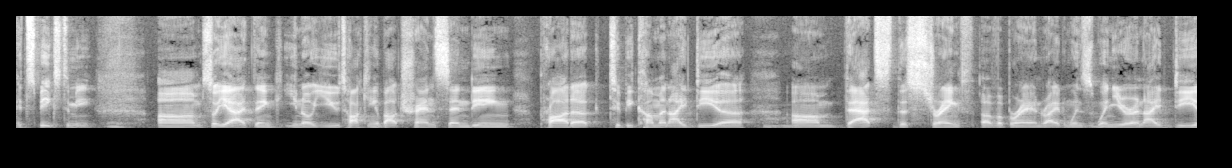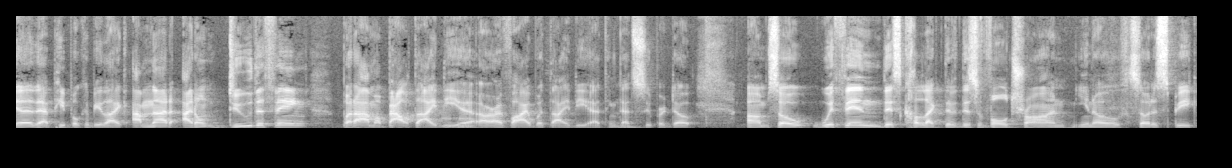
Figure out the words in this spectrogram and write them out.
it speaks to me. Mm. Um, so yeah, I think you know you talking about transcending product to become an idea. Um, that's the strength of a brand, right? When when you're an idea that people could be like, I'm not, I don't do the thing, but I'm about the idea or I vibe with the idea. I think that's super dope. Um, so within this collective, this Voltron, you know, so to speak,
